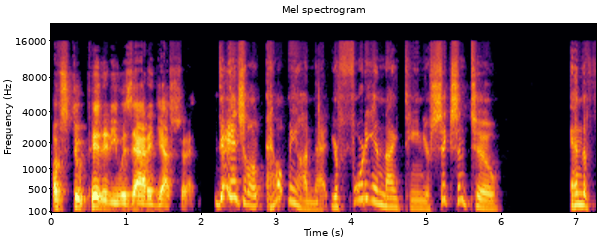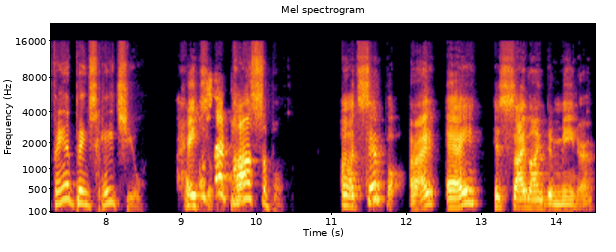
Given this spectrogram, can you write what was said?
of stupidity was added yesterday. Angelo, help me on that. You're 40 and 19, you're 6 and 2, and the fan base hates you. Hates How's that possible? Oh, it's simple. All right. A, his sideline demeanor,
